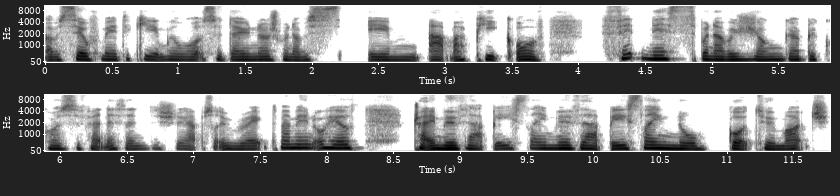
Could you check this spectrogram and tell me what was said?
I was self medicating with lots of downers when I was um, at my peak of fitness when I was younger because the fitness industry absolutely wrecked my mental health. Try to move that baseline, move that baseline. No, got too much.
